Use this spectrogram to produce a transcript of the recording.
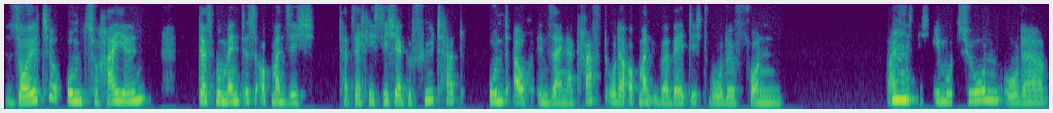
sollte, um zu heilen, das Moment ist, ob man sich tatsächlich sicher gefühlt hat und auch in seiner Kraft oder ob man überwältigt wurde von, weiß mhm. ich nicht, Emotionen oder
